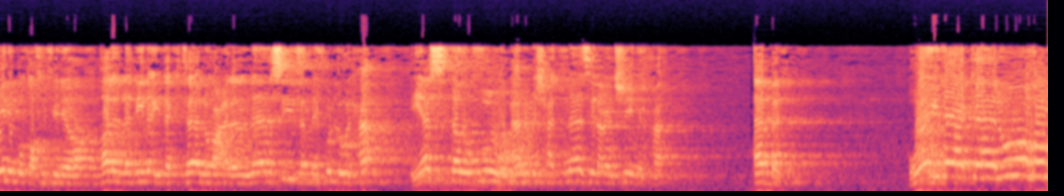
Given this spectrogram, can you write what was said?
مين المطففين يا رب؟ قال الذين إذا اكتالوا على الناس لما يكون له الحق يستوفون. أنا مش هتنازل عن شيء من حق أبدا وإذا كالوهم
